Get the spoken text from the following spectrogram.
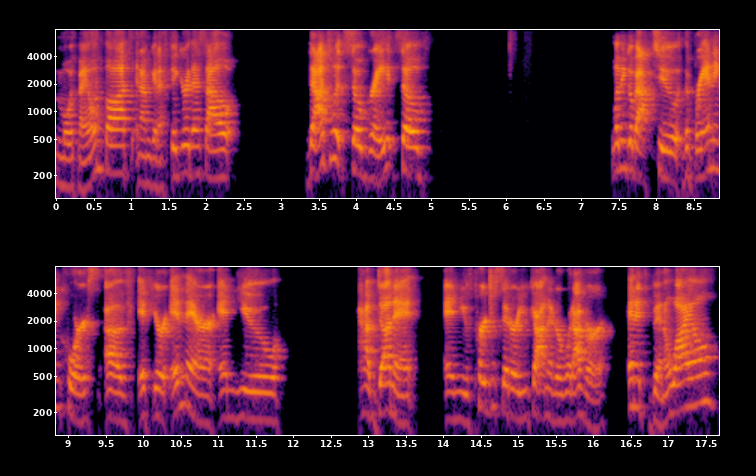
with my own thoughts and I'm going to figure this out that's what's so great. So let me go back to the branding course of if you're in there and you have done it and you've purchased it or you've gotten it or whatever, and it's been a while,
